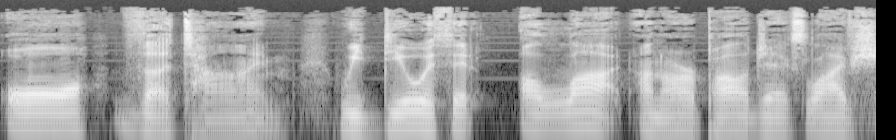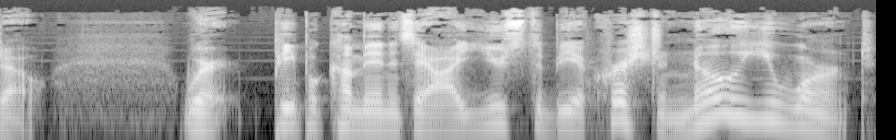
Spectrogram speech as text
all the time. We deal with it a lot on our Apologetics live show, where people come in and say, I used to be a Christian. No, you weren't.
